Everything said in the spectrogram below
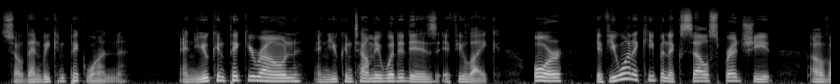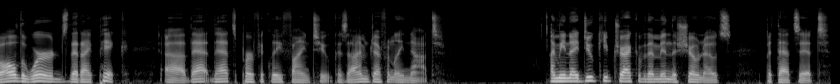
So then we can pick one. And you can pick your own and you can tell me what it is if you like. Or if you want to keep an excel spreadsheet of all the words that i pick uh, that that's perfectly fine too because i'm definitely not. I mean i do keep track of them in the show notes but that's it.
